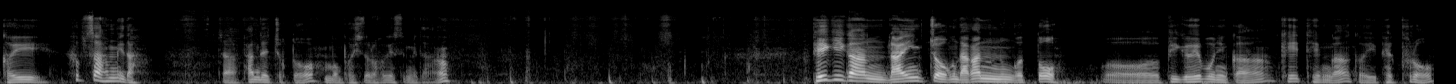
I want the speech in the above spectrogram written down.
거의 흡사합니다. 자, 반대쪽도 한번 보시도록 하겠습니다. 배기관 라인 쪽 나가는 것도 어, 비교해 보니까 KTM과 거의 100%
